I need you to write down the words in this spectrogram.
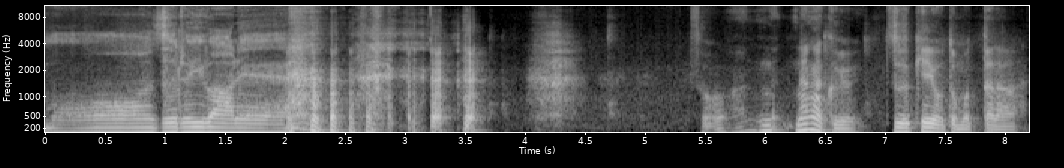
もう、ずるいわ、あれ。うそう。な長く続けようと思ったら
